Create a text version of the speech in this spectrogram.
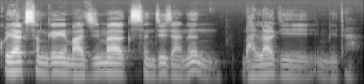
구약 성경의 마지막 선지자는 말라기입니다.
